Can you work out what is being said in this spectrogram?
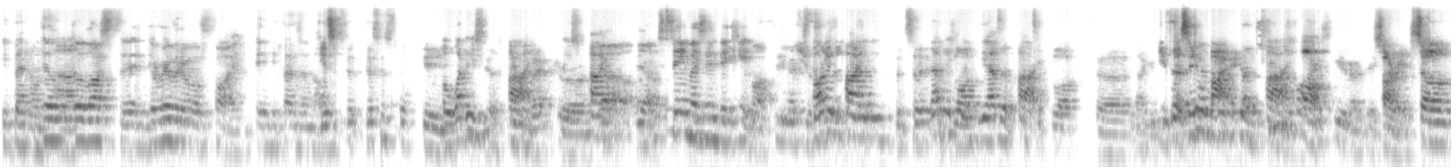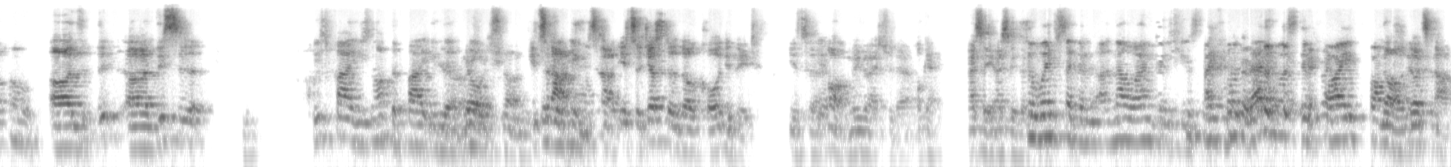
depend on the, the last uh, derivative of phi, it depends on R. Yes. This is the. But what is the phi? Is phi, Yeah, Same as in the case. only phi, It's a. that is block- the other it's a block, uh, like. It's the same phi. Different phi. Oh, sorry, so, uh, th- uh, this, uh, This phi is not the phi in the. No, it's not. it's not, it's not, it's just the coordinate. It's, uh, Yeah. oh, maybe I should, uh, okay, I see, I see. that. So wait a second, uh, now I'm confused. I thought that was the phi function. No, no, it's not,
